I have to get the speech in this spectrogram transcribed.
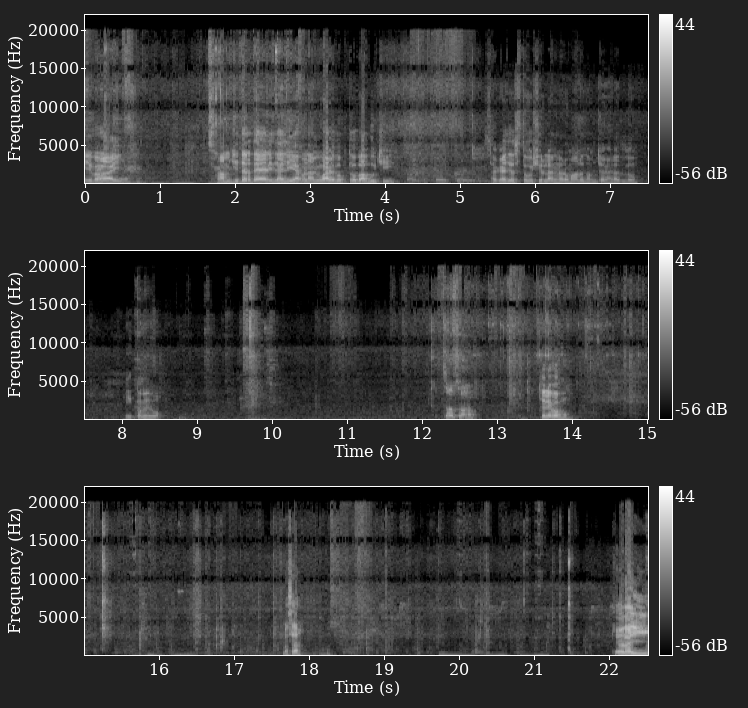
हे बघा आई. आमची तर तयारी झाली आहे पण आम्ही वाट बघतो बाबूची. सगळ्यात जास्त उशीर लागणारा माणूस आमच्या घरातलो. एकमेव. चल सोनू. चले बाबू. बसा. चल आई.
